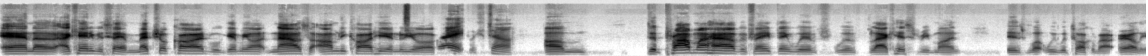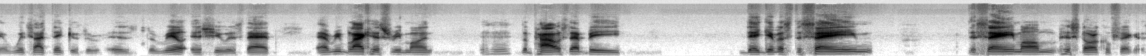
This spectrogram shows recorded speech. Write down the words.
and uh, I can't even say a Metro card will get me on. Now it's an OMNY card here in New York. Right. Look at y'all. Um, the problem I have, if anything, with with Black History Month is what we were talking about earlier, which I think is the is the real issue is that every Black History Month, hmm the powers that be, they give us the same the same um historical figures.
